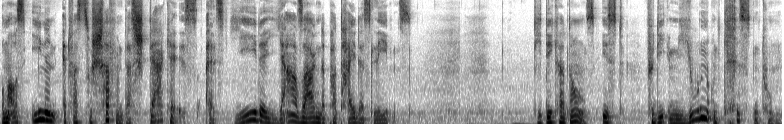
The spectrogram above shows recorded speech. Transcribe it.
um aus ihnen etwas zu schaffen, das stärker ist als jede ja-sagende Partei des Lebens. Die Dekadenz ist für die im Juden- und Christentum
